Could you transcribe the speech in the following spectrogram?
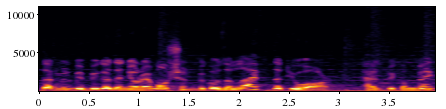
that will be bigger than your emotion because the life that you are has become big.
